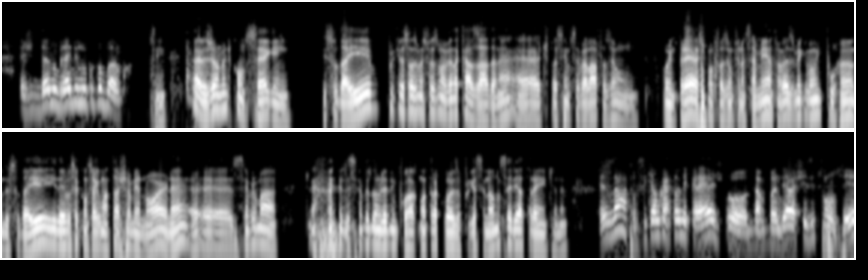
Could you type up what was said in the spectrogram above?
dando um grande lucro para o banco. Sim. É, eles geralmente conseguem isso daí porque eles fazem mais uma venda casada, né? É, tipo assim, você vai lá fazer um, um empréstimo, fazer um financiamento, uma vez meio que vão empurrando isso daí, e daí você consegue uma taxa menor, né? É, é sempre uma, Ele sempre dá um jeito de empurrar com outra coisa, porque senão não seria atraente, né? Exato. Se quer um cartão de crédito da bandeira XYZ,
